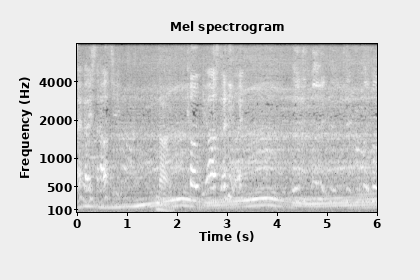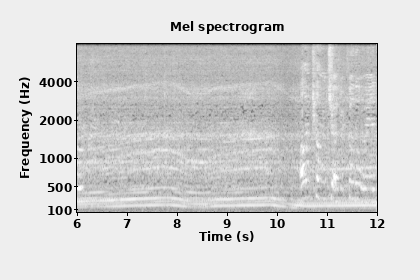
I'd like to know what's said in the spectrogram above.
Maybe I used to have to. No. Can't be asked anyway. Oncoming traffic for the win.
